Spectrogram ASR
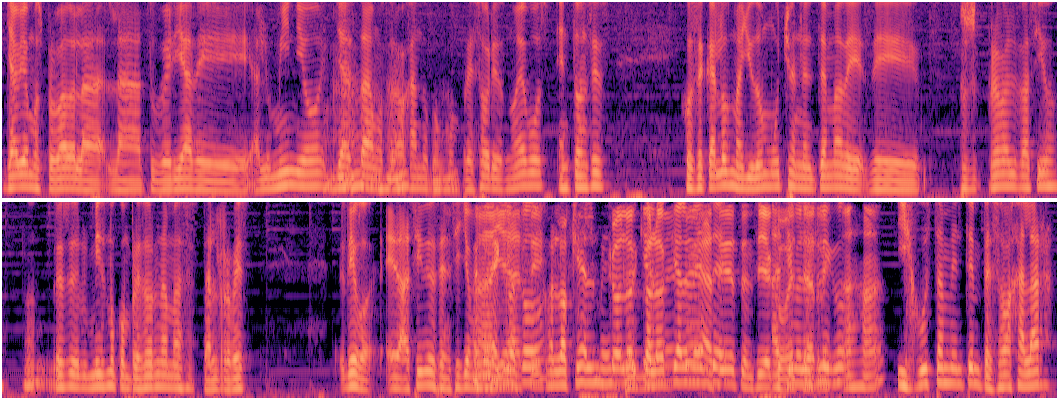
Ya habíamos probado la, la tubería de aluminio, ya estábamos ajá, trabajando con ajá. compresores nuevos. Entonces, José Carlos me ayudó mucho en el tema de. de, pues prueba el vacío, ¿no? Es el mismo compresor, nada más está al revés. Digo, eh, así de sencillo me lo Ah, ya, explico. sí. Coloquialmente. Coloquialmente, Coloquialmente, así de sencillo así me lo explico. Ajá. Y justamente empezó a jalar.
